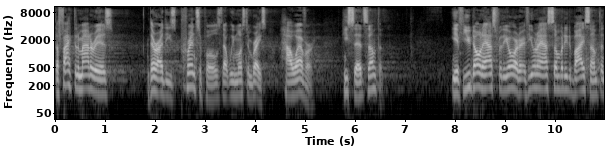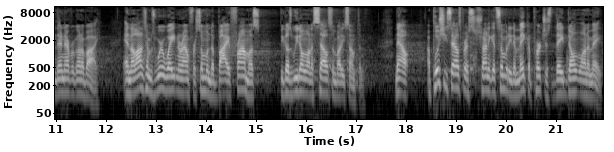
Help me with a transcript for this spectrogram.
The fact of the matter is, there are these principles that we must embrace. However, he said something. If you don't ask for the order, if you don't ask somebody to buy something, they're never going to buy. And a lot of times we're waiting around for someone to buy from us because we don't want to sell somebody something. Now, a pushy salesperson is trying to get somebody to make a purchase they don't want to make.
